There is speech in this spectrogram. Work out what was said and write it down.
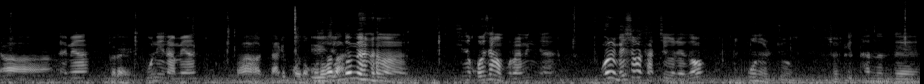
야, 라면, 그래. 무늬 라면. 와, 다리 이 뽀동뽀동하다. 정도면은 진짜 고생한 보람 있네. 오늘 몇 시간 탔지 그래도? 오늘 좀 적게 탔는데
